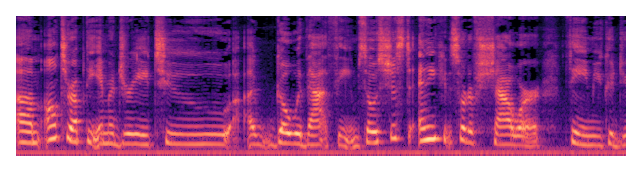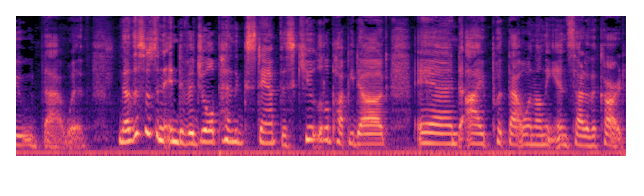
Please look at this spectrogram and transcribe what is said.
um, alter up the imagery to uh, go with that theme. So it's just any sort of shower theme you could do that with. Now this was an individual peg stamp, this cute little puppy dog, and I put that that one on the inside of the card.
